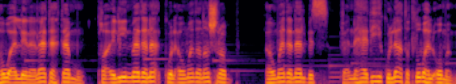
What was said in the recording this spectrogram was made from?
هو قال لنا لا تهتموا قائلين ماذا نأكل أو ماذا نشرب أو ماذا نلبس فإن هذه كلها تطلبها الأمم.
